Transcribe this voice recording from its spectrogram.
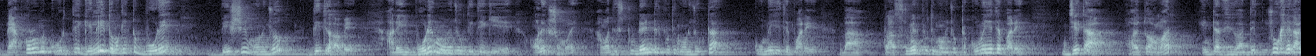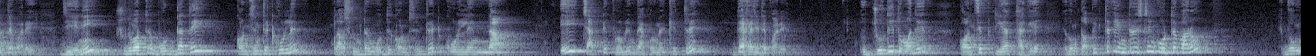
ব্যাকরণ করতে গেলেই তোমাকে একটু বোর্ডে বেশি মনোযোগ দিতে হবে। আর এই বোর্ডে মনোযোগ দিতে গিয়ে অনেক সময় আমাদের স্টুডেন্টের প্রতি মনোযোগটা কমে যেতে পারে বা ক্লাসরুমের প্রতি মনোযোগটা কমে যেতে পারে, যেটা হয়তো আমার ইন্টারভিউয়ারদের চোখে লাগতে পারে যে ইনি শুধুমাত্র বোর্ডটাতেই কনসেন্ট্রেট করলেন ক্লাসরুমটার মধ্যে কনসেন্ট্রেট করলেন না। এই চারটে প্রবলেম ব্যাকরণের ক্ষেত্রে দেখা যেতে পারে। তো যদি তোমাদের কনসেপ্ট ক্লিয়ার থাকে এবং টপিকটাকে ইন্টারেস্টিং করতে পারো এবং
